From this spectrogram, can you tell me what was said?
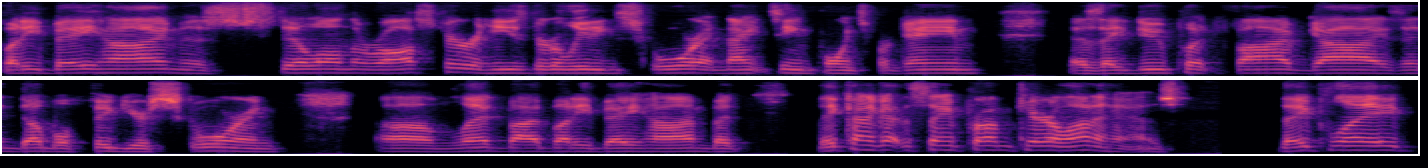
Buddy Boeheim is still on the roster, and he's their leading scorer at 19 points per game, as they do put five guys in double figure scoring, um, led by Buddy Boeheim. But they kind of got the same problem Carolina has. They play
